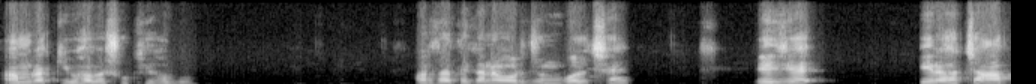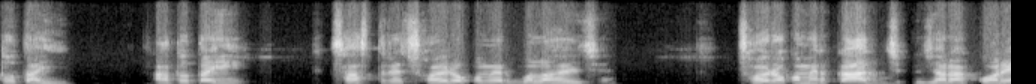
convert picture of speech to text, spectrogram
আমরা কীভাবে সুখী হব? অর্থাৎ এখানে অর্জুন বলছে, এই যে এরা হচ্ছে আততায়ী। আততায়ী শাস্ত্রে ছয় রকমের বলা হয়েছে। ছয় রকমের কাজ যারা করে,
